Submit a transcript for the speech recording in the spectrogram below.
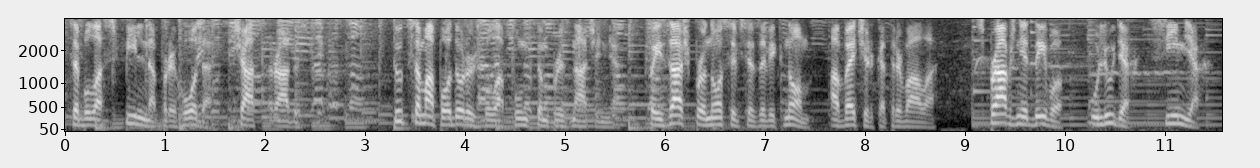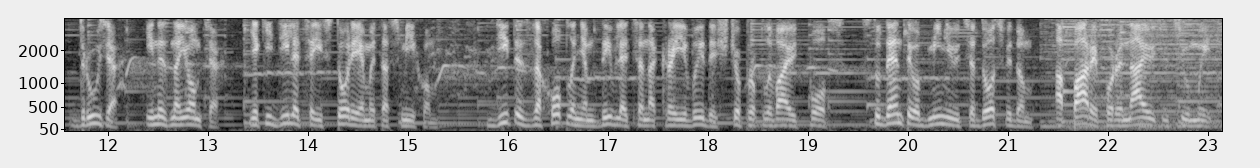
це була спільна пригода, час радості. Тут сама подорож була пунктом призначення. Пейзаж проносився за вікном, а вечірка тривала. Справжнє диво у людях, сім'ях, друзях і незнайомцях, які діляться історіями та сміхом. Діти з захопленням дивляться на краєвиди, що пропливають повз. Студенти обмінюються досвідом, а пари поринають у цю мить.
